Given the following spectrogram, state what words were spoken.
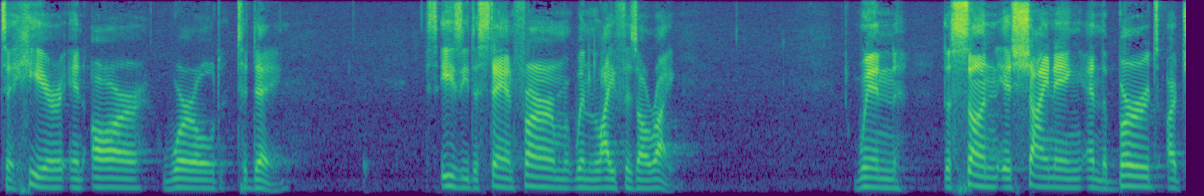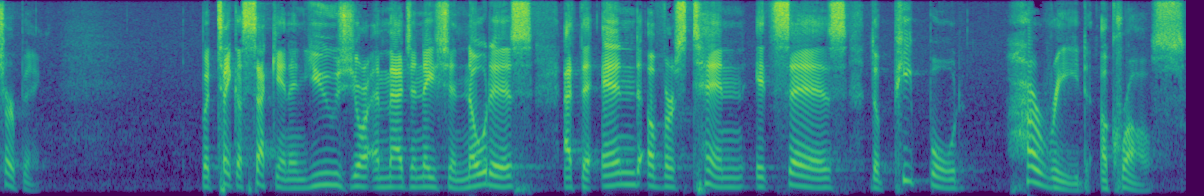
to hear in our world today. It's easy to stand firm when life is all right, when the sun is shining and the birds are chirping. But take a second and use your imagination. Notice at the end of verse 10, it says, The people hurried across.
